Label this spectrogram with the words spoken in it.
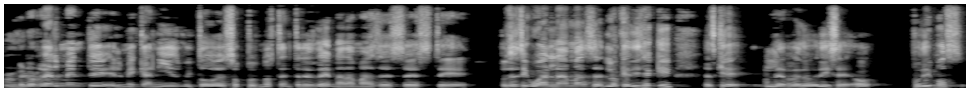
Mm. pero realmente el mecanismo y todo eso pues no está en 3D, nada más es este, pues es igual, nada más lo que dice aquí es que le redu- dice, oh, pudimos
